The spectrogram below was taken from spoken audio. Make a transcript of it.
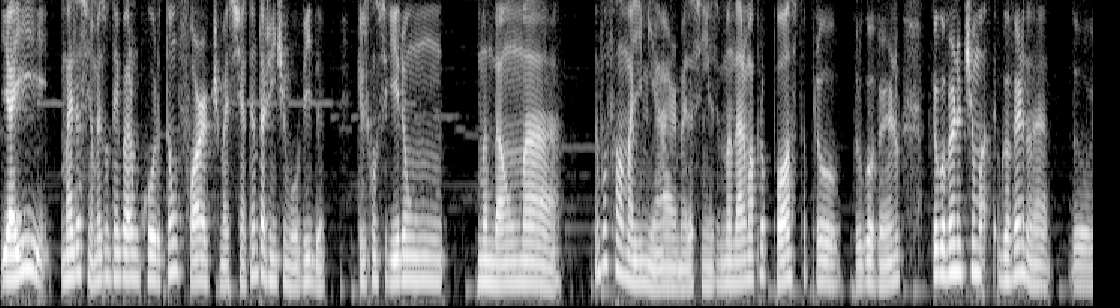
E aí, mas assim, ao mesmo tempo era um coro tão forte, mas tinha tanta gente envolvida, que eles conseguiram mandar uma. Não vou falar uma limiar, mas assim, eles mandaram uma proposta pro, pro governo, porque o governo tinha uma. O governo, né? Do,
